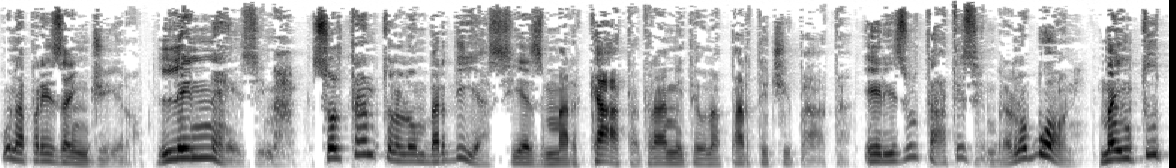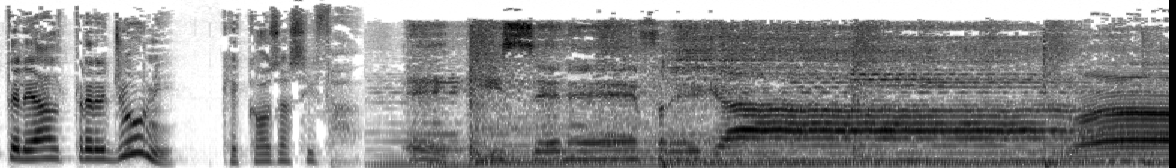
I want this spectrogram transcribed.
una presa in giro. L'ennesima. Soltanto la Lombardia si è smarcata tramite una partecipata e i risultati sembrano buoni. Ma in tutte le altre regioni che cosa si fa? e chi se ne frega. Ah,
